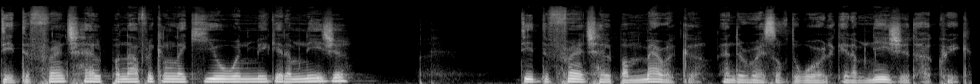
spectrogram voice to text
Did the French help an African like you and me get amnesia? Did the French help America and the rest of the world get amnesia that quick?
